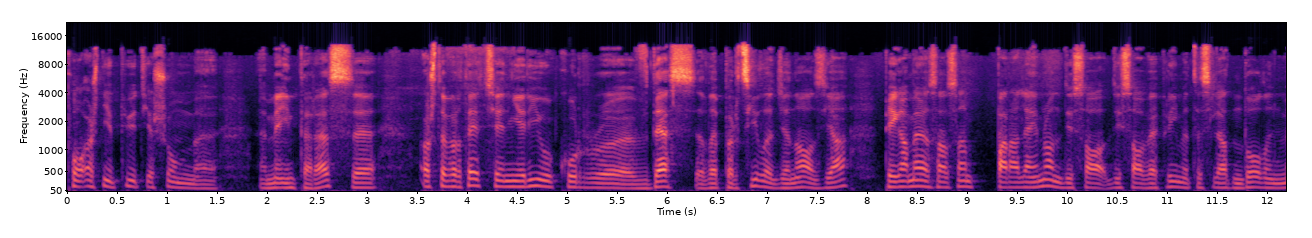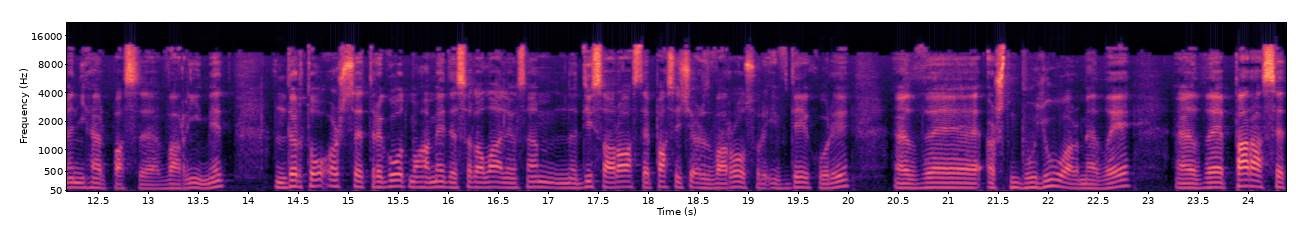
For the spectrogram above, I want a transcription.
Po, është një pyetje shumë me interes. Është e vërtetë që njeriu kur vdes dhe përcillet xhenazja, pejgamberi sa sa paralajmëron disa disa veprime të cilat ndodhin menjëherë pas varrimit, ndër to është se tregohet Muhamedi sallallahu alejhi ve sellem në disa raste pasi që është varrosur i vdekuri dhe është mbuluar me dhe dhe para se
